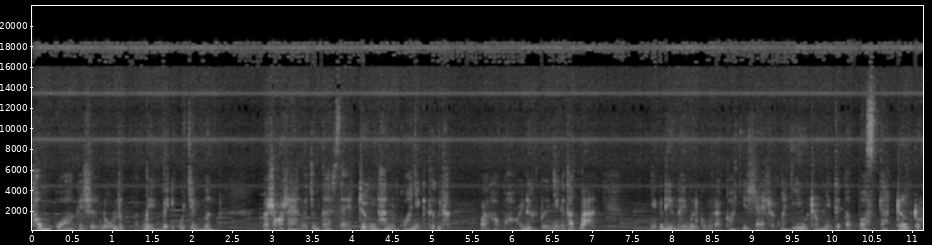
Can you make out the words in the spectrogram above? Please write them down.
thông qua cái sự nỗ lực và bền bỉ của chính mình. Và rõ ràng là chúng ta sẽ trưởng thành qua những thử thách và học hỏi được từ những cái thất bại. Những cái điều này mình cũng đã có chia sẻ rất là nhiều trong những cái tập podcast trước rồi.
